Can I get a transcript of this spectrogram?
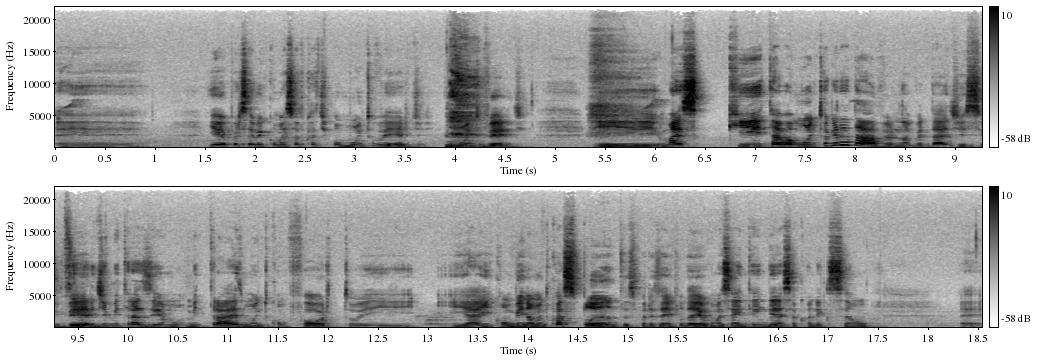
É... E aí eu percebi que começou a ficar, tipo, muito verde. Muito verde. E... Mas que estava muito agradável, na verdade. Esse verde me trazia, me traz muito conforto e, e aí combina muito com as plantas, por exemplo. Daí eu comecei a entender essa conexão. É,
